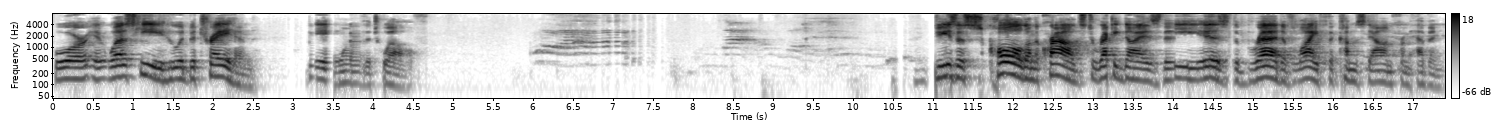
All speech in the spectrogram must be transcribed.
for it was he who would betray him, being one of the twelve. Jesus called on the crowds to recognize that he is the bread of life that comes down from heaven.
